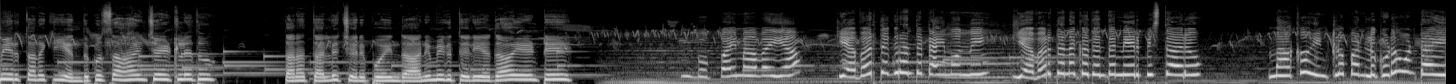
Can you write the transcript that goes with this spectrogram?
మీరు తనకి ఎందుకు సహాయం చేయట్లేదు? తన తల్లి చనిపోయిందా అని మీకు తెలియదా ఏంటి? బొప్పాయి మావయ్య ఎవరి దగ్గర అంత టైం ఉంది? ఎవరు తనకదంతా నేర్పిస్తారు? మాకు ఇంట్లో పనులు కూడా ఉంటాయి.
